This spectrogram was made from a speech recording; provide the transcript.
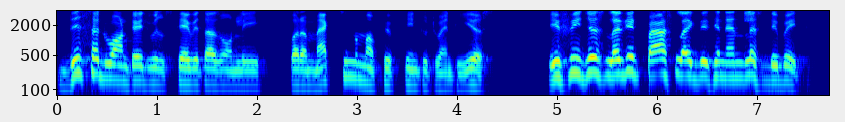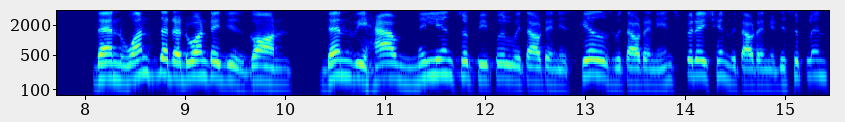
this advantage will stay with us only for a maximum of fifteen to twenty years. If we just let it pass like this in endless debate, then once that advantage is gone, then we have millions of people without any skills, without any inspiration, without any discipline.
